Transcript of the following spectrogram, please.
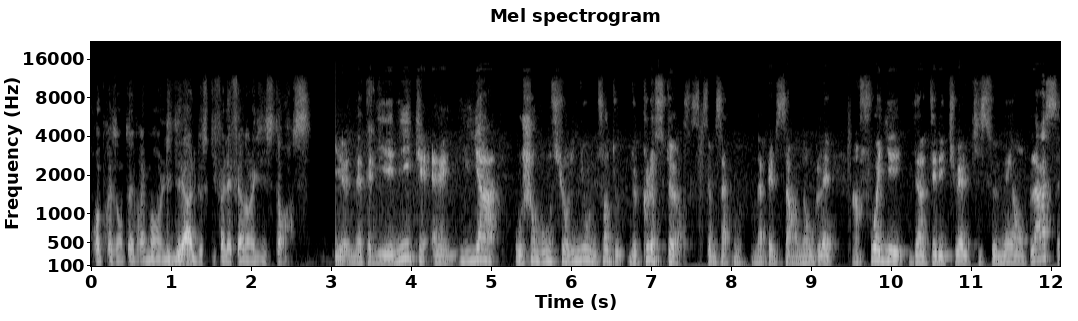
représentait vraiment l'idéal de ce qu'il fallait faire dans l'existence. Nathalie Hennick, il y a au Chambon-sur-Lignon une sorte de cluster, c'est comme ça qu'on appelle ça en anglais, un foyer d'intellectuels qui se met en place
